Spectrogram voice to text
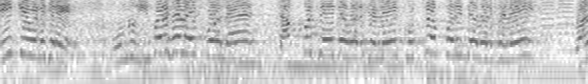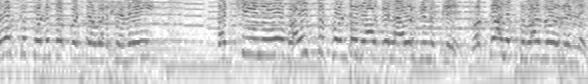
நீக்கி விடுகிறேன். உங்க இவர்களைப் போல தப்பு செய்தவர்களை குற்றம் புரிந்தவர்களை வழக்கு தொடுக்கப்பட்டவர்களை கட்சியிலேயே வைத்துக் கொண்டு நாங்கள் அவர்களுக்கு வக்காலத்து வாங்குவதில்லை.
